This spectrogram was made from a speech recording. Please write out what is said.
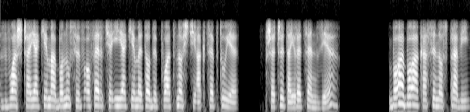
zwłaszcza jakie ma bonusy w ofercie i jakie metody płatności akceptuje, przeczytaj recenzję. Boa Boa Casino sprawi,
